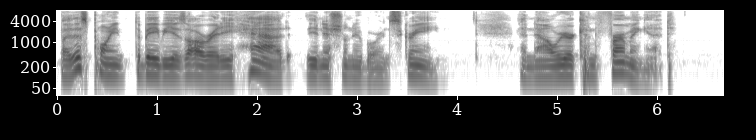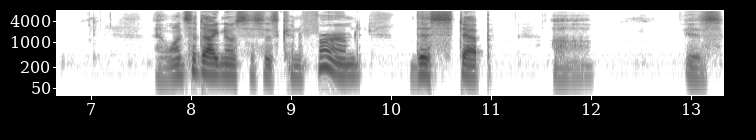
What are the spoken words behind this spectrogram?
By this point, the baby has already had the initial newborn screen, and now we are confirming it. And once the diagnosis is confirmed, this step uh, is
